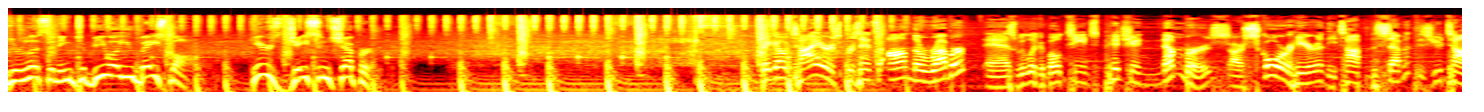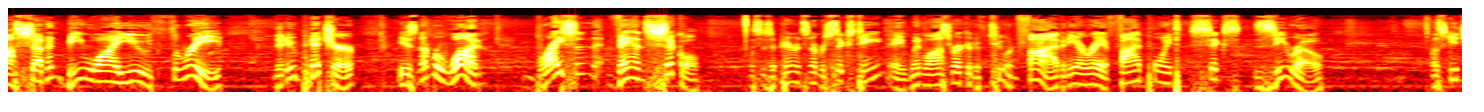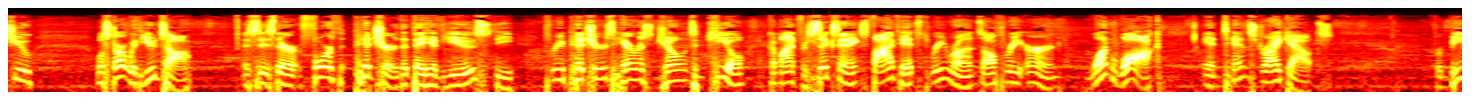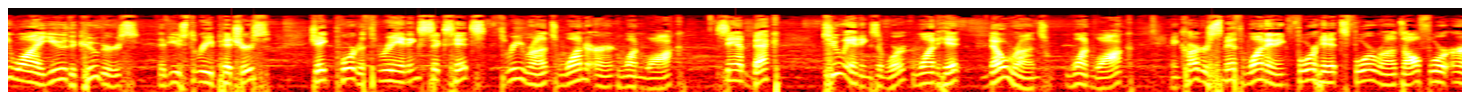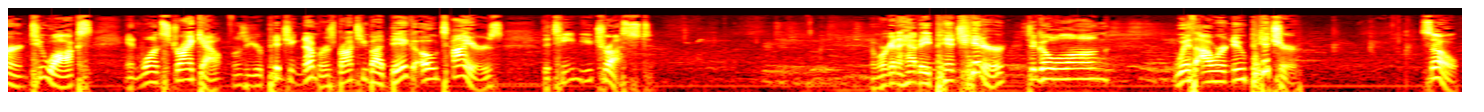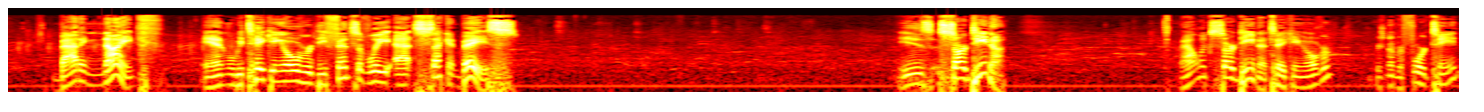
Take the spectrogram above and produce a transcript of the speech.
You're listening to BYU Baseball. Here's Jason Shepard. Big O Tires presents On the Rubber as we look at both teams' pitching numbers. Our score here in the top of the seventh is Utah 7, BYU 3. The new pitcher is number one, Bryson Van Sickle. This is appearance number 16, a win loss record of 2 and 5, an ERA of 5.60. Let's get you, we'll start with Utah. This is their fourth pitcher that they have used. The Three pitchers, Harris, Jones, and Keel, combined for six innings, five hits, three runs, all three earned, one walk, and 10 strikeouts. For BYU, the Cougars have used three pitchers. Jake Porter, three innings, six hits, three runs, one earned, one walk. Sam Beck, two innings of work, one hit, no runs, one walk. And Carter Smith, one inning, four hits, four runs, all four earned, two walks, and one strikeout. Those are your pitching numbers brought to you by Big O Tires the team you trust. And we're going to have a pinch hitter to go along with our new pitcher. So, batting ninth, and will be taking over defensively at second base, is Sardina. Alex Sardina taking over. Here's number 14.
